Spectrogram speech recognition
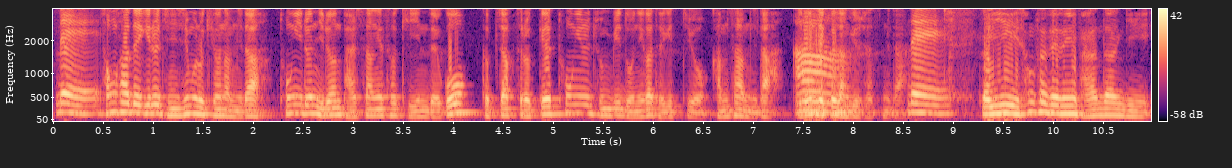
네, 성사되기를 진심으로 기원합니다. 통일은 이런 발상에서 기인되고 급작스럽게 통일 준비 논의가 되겠지요. 감사합니다. 이런 아. 댓글 남겨주셨습니다. 네, 그러니까 이 성사대회를 바란다는 게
